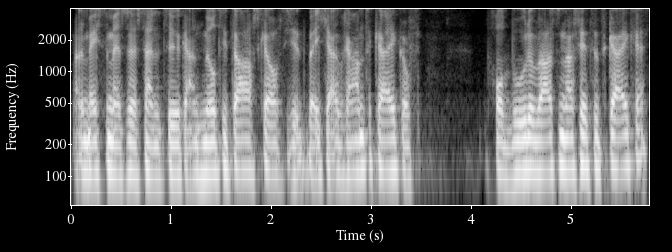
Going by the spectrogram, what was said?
Maar de meeste mensen zijn natuurlijk aan het multitasken... of die zitten een beetje uit het raam te kijken... of god boede waar ze naar zitten te kijken.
